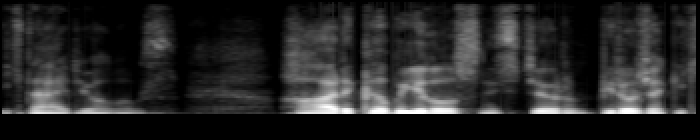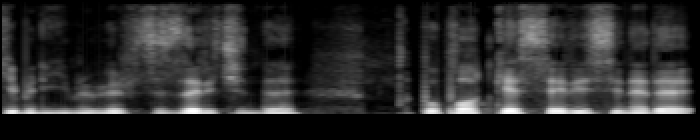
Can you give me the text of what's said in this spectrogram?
ikna ediyor olmamız. Harika bir yıl olsun istiyorum. 1 Ocak 2021 sizler için de. Bu podcast serisine de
